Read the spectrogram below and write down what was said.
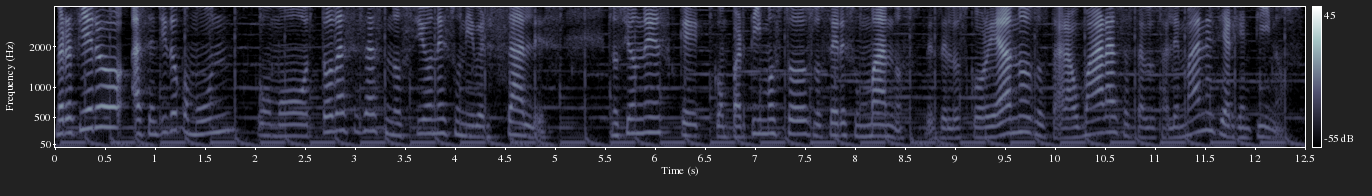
Me refiero a sentido común como todas esas nociones universales nociones que compartimos todos los seres humanos, desde los coreanos, los tarahumaras hasta los alemanes y argentinos.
